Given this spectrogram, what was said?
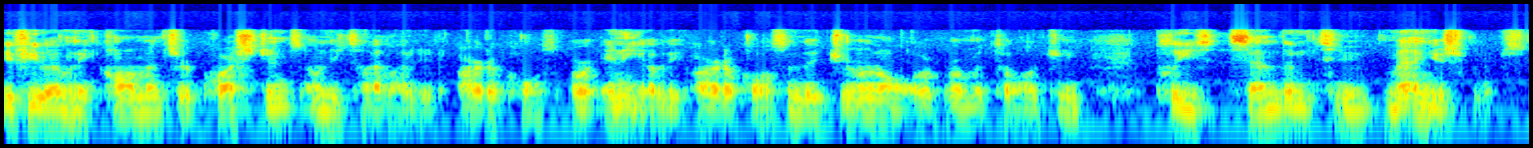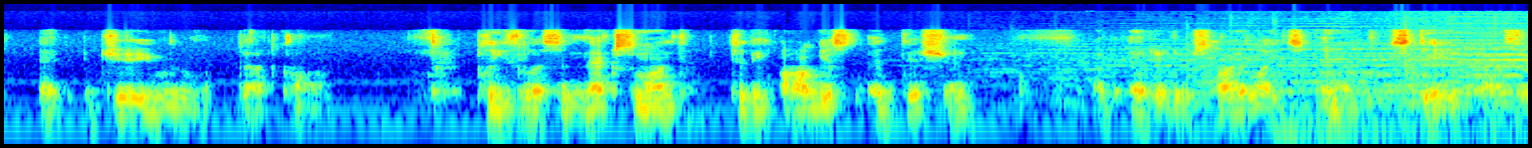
If you have any comments or questions on these highlighted articles or any of the articles in the Journal of Rheumatology, please send them to manuscripts at jrheum.com. Please listen next month to the August edition of Editor's Highlights and stay healthy.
